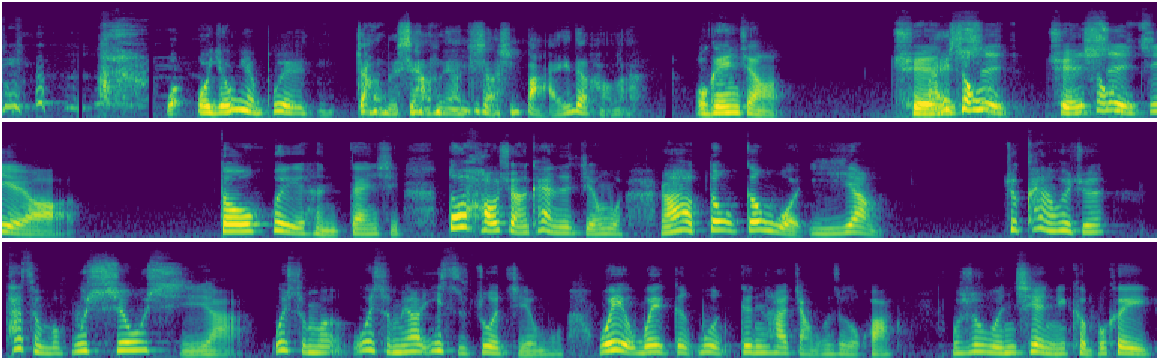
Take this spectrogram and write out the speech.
我我永远不会长得像那样，至少是白的，好吗？我跟你讲，全世全世界啊，都会很担心，都好喜欢看这节目，然后都跟我一样，就看会觉得他怎么不休息呀？为什么为什么要一直做节目？我也我也跟问跟他讲过这个话，我说文倩，你可不可以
